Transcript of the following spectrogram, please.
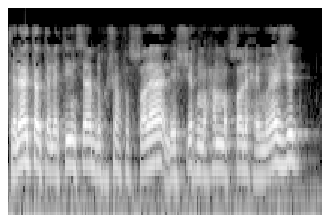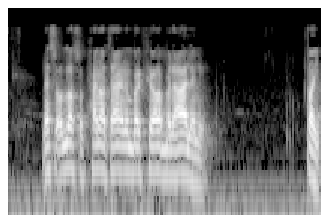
33 سبب للخشوع في الصلاة للشيخ محمد صالح المنجد. نسأل الله سبحانه وتعالى أن يبارك فيه رب العالمين. طيب.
